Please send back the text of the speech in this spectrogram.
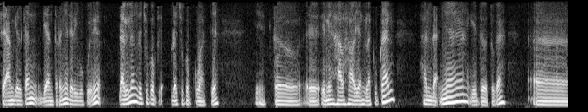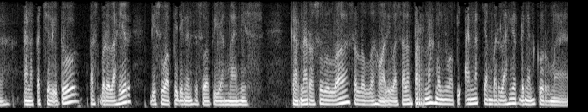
Saya ambilkan di antaranya dari buku ini dalilnya sudah cukup sudah cukup kuat ya. Itu eh, ini hal-hal yang dilakukan hendaknya gitu tuh kan. Eh, anak kecil itu pas baru lahir disuapi dengan sesuatu yang manis. Karena Rasulullah Shallallahu alaihi wasallam pernah menyuapi anak yang baru lahir dengan kurma.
